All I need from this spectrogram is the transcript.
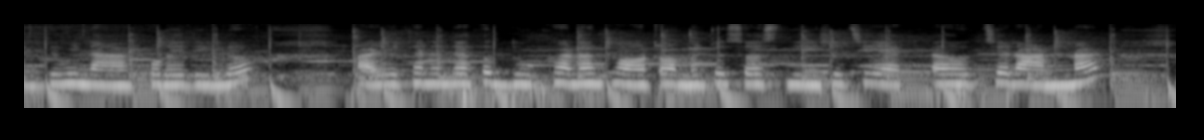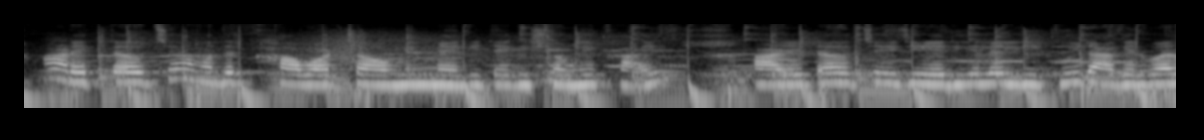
একদমই না করে দিল। আর এখানে দেখো দুখানা টমেটো সস নিয়ে এসেছি, একটা হচ্ছে রান্নার, আর একটা হচ্ছে আমাদের খাওয়ার চাউমিন ম্যাগি ট্যাগির সঙ্গে খাই। আর এটা হচ্ছে এই যে এরিয়ালের লিকুইড আগের বার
